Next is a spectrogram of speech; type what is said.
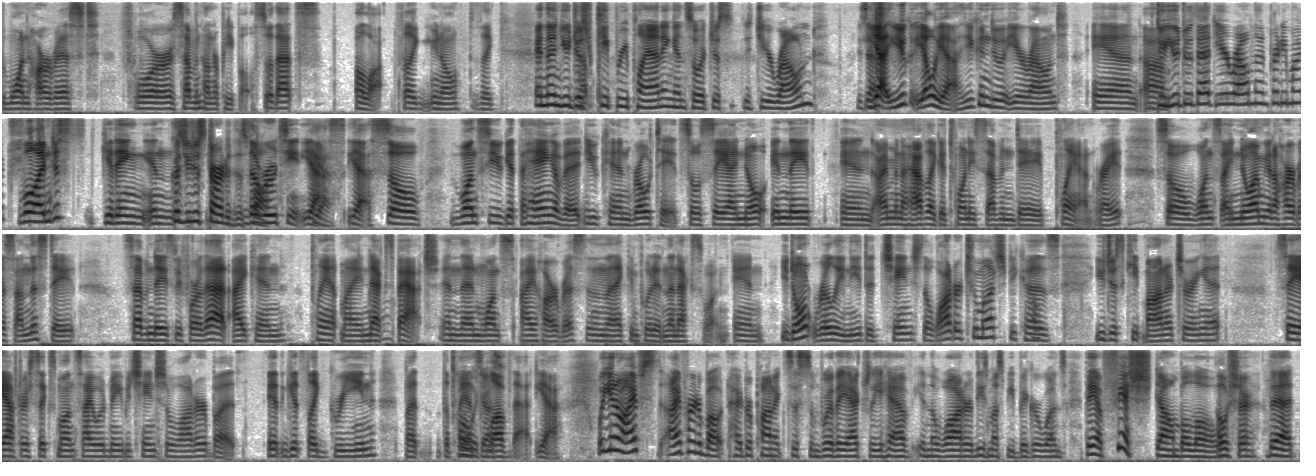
the one harvest for 700 people. So that's a lot. For like you know, like And then you just keep replanting, and so it just it's year round. Is that, yeah, you oh yeah, you can do it year round. And um, Do you do that year round then, pretty much? Well, I'm just getting in Because you just started this the fall. routine. Yeah. Yes, yes. So once you get the hang of it, you can rotate. So say I know, and they and I'm gonna have like a 27 day plan, right? So once I know I'm gonna harvest on this date, seven days before that, I can plant my Oh. next batch, and then once I harvest, and then I can put in the next one. And you don't really need to change the water too much oh. because you just keep monitoring it. Say after six months, I would maybe change the water, but it gets like green. But the oh, plants does. love that. Yeah. Well, you know, I've I've heard about hydroponic systems where they actually have in the water. These must be bigger ones. They have fish down below. Oh, sure. That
